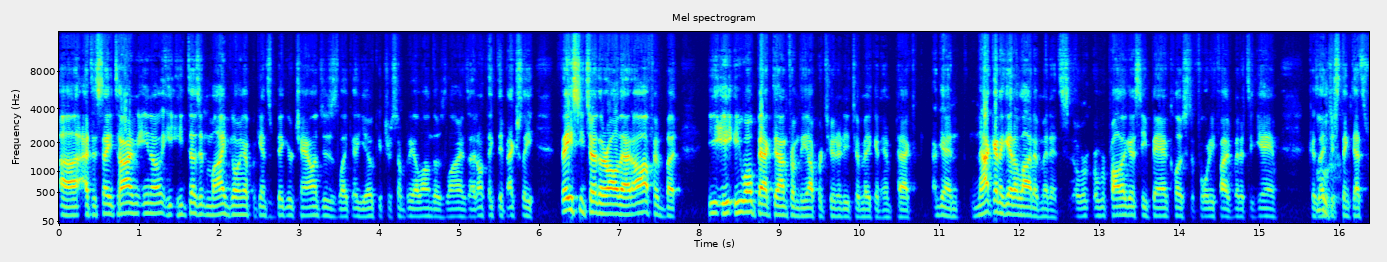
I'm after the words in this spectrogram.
Uh, at the same time, you know, he, he, doesn't mind going up against bigger challenges like a Jokic or somebody along those lines. I don't think they've actually faced each other all that often, but he, he won't back down from the opportunity to make an impact. Again, not going to get a lot of minutes. We're, we're probably going to see Bam close to 45 minutes a game because I just think that's,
